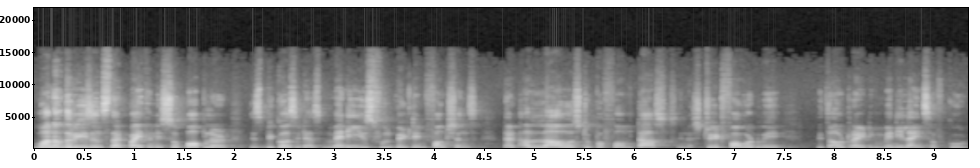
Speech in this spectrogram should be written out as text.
One of the reasons that Python is so popular is because it has many useful built-in functions that allow us to perform tasks in a straightforward way without writing many lines of code.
